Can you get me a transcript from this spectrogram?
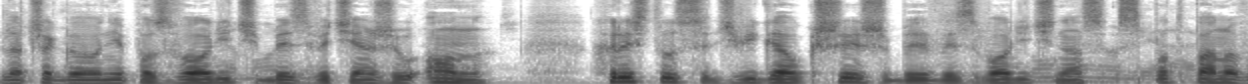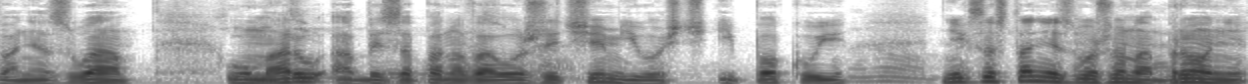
Dlaczego nie pozwolić, by zwyciężył On? Chrystus dźwigał krzyż, by wyzwolić nas spod panowania zła. Umarł, aby zapanowało życie, miłość i pokój. Niech zostanie złożona broń,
